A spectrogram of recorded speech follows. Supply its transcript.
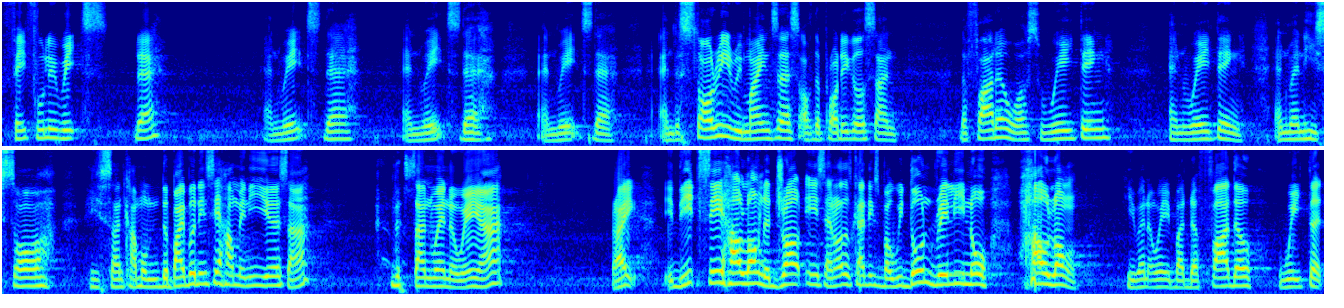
faithfully waits there and waits there and waits there and waits there. And the story reminds us of the prodigal son. The father was waiting and waiting. And when he saw his son come home, the Bible didn't say how many years, huh? Ah, the son went away, huh? Right? It did say how long the drought is and all those kind of things, but we don't really know how long he went away. But the father waited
